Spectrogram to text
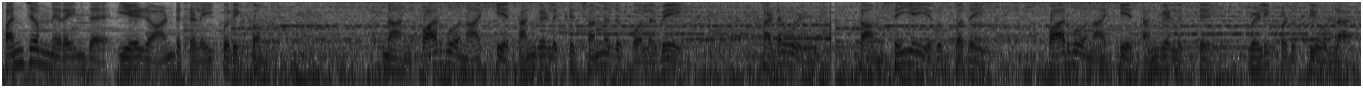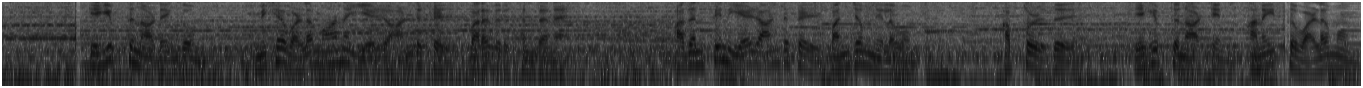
பஞ்சம் நிறைந்த ஏழு ஆண்டுகளை குறிக்கும். நான் பார்வோன் ஆக்கிய தங்களுக்கு சொன்னது போலவே கடவுள் தாம் செய்ய இருப்பதை பார்வோன் தங்களுக்கு வெளிப்படுத்தியுள்ளார். எகிப்து நாடெங்கும் மிக வளமான ஏழு ஆண்டுகள் வரவிருக்கின்றன. அதன் பின் ஏழு ஆண்டுகள் பஞ்சம் நிலவும். அப்பொழுது எகிப்து நாட்டின் அனைத்து வளமும்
